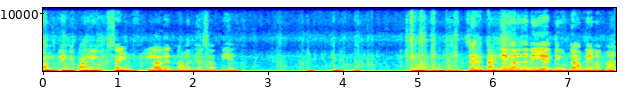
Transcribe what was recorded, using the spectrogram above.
வந்து இங்க பாருங்க ஒரு சைடு ஃபுல்லாவே நனைஞ்சிருச்சு அப்படியே சரி தண்ணி வருதுன்னு ஏத்தி விட்டா அப்படின்னம்னா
